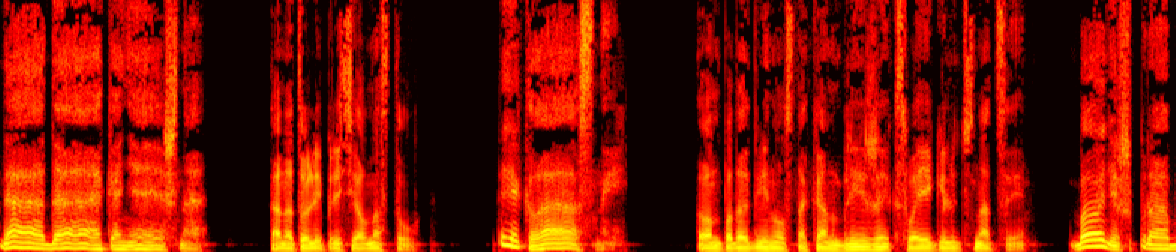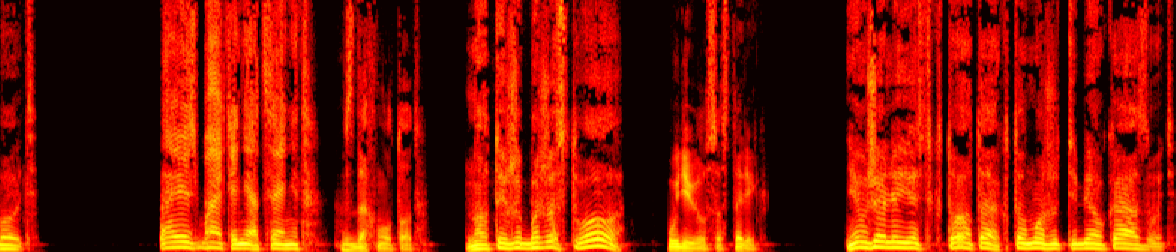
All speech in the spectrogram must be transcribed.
«Да, да, конечно». Анатолий присел на стул. «Ты классный». Он пододвинул стакан ближе к своей галлюцинации. «Будешь пробовать?» «Боюсь, батя не оценит», — вздохнул тот. «Но ты же божество!» — удивился старик. «Неужели есть кто-то, кто может тебе указывать?»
